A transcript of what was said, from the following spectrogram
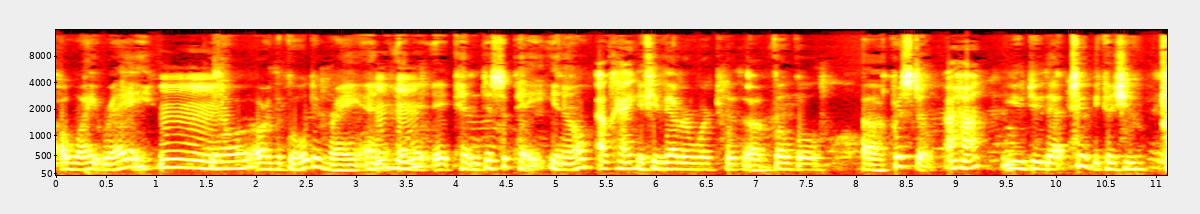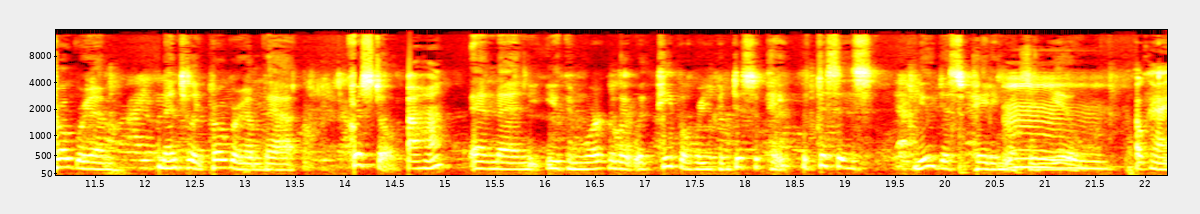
a white ray you know or the golden ray and, and it, it can dissipate you know Okay. if you've ever worked with a vocal uh, crystal Uh huh. you do that too because you program mentally program that crystal Uh huh. and then you can work with it with people where you can dissipate but this is you dissipating what's in you Okay.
